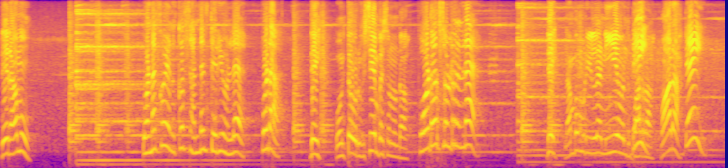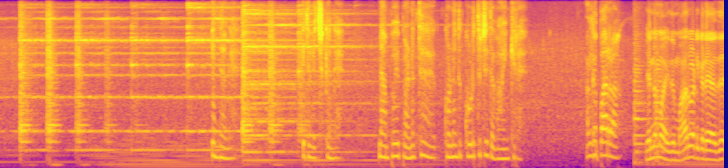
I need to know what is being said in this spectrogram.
டேய் ராமு. உனக்கும் எனக்கும் சண்டைன்னு தெரியும்ல? போடா. டேய் உன்கிட்ட ஒரு விஷயம் பேசணும்டா. போடா சொல்றேன்ல. டேய் நம்ப முடியல நீயே வந்து. பாருடா வாடா. டேய். இந்தாங்க. இதை வச்சுக்கோங்க. நான் போய் பணத்தை கொண்டு வந்து கொடுத்துட்டு இதை வாங்கிக்கிறேன். அங்க பாருடா என்னம்மா இது மார்வாடி கிடையாது.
